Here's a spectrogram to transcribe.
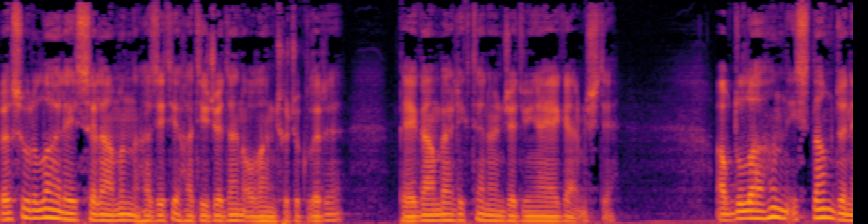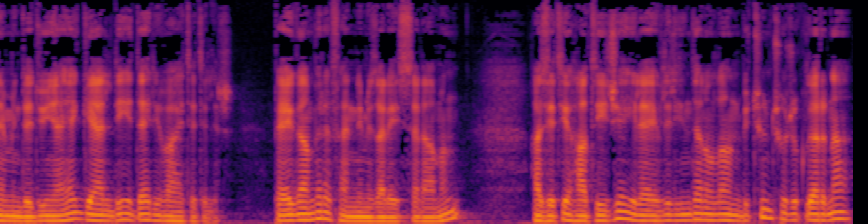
Resulullah Aleyhisselam'ın Hazreti Hatice'den olan çocukları, peygamberlikten önce dünyaya gelmişti. Abdullah'ın İslam döneminde dünyaya geldiği de rivayet edilir. Peygamber Efendimiz Aleyhisselam'ın Hz. Hatice ile evliliğinden olan bütün çocuklarına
